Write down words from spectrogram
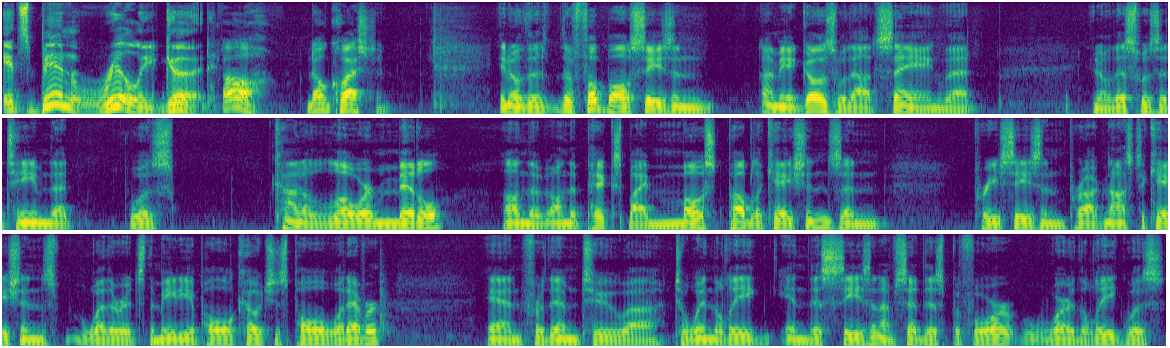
it's been really good. Oh, no question. You know, the, the football season, I mean, it goes without saying that, you know, this was a team that was kind of lower middle on the on the picks by most publications and preseason prognostications, whether it's the media poll, coaches poll, whatever. And for them to uh, to win the league in this season, I've said this before, where the league was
